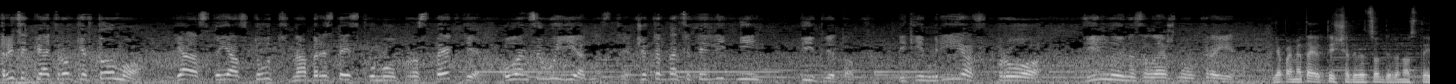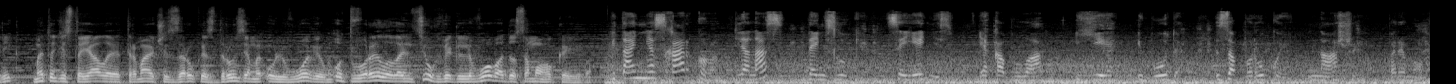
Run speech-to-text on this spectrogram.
35 років тому я стояв тут на Берестейському проспекті у ланцюгу єдності. 14-літній підліток, який мріяв про вільну і незалежну Україну. Я пам'ятаю 1990 рік. Ми тоді стояли, тримаючись за руки з друзями у Львові, утворили ланцюг від Львова до самого Києва. Вітання з Харкова для нас День Злуки. Це єдність, яка була, є і буде запорукою нашої перемоги.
